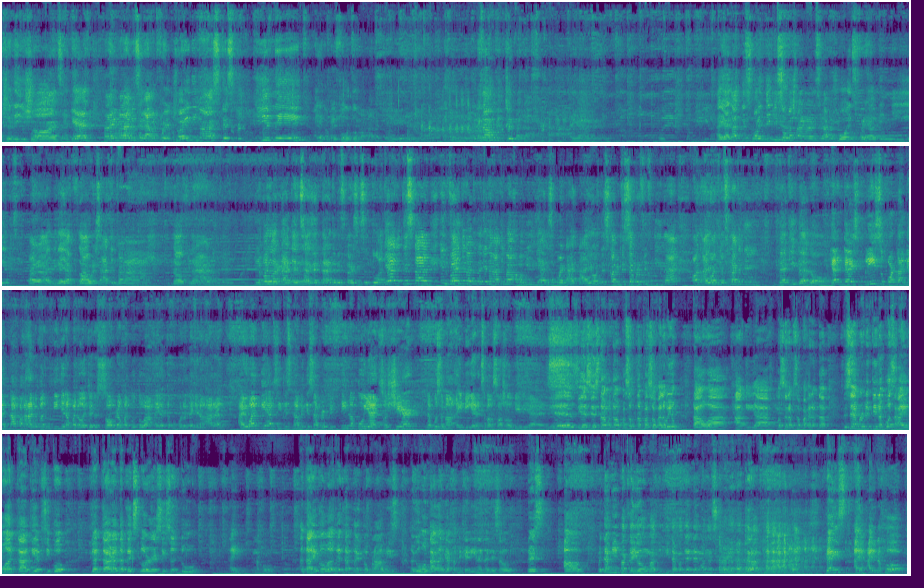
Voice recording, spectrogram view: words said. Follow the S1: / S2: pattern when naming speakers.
S1: Congratulations! Again, maraming maraming salamat for joining us this evening. Ayan, oh, may photo pa pala to. Kasi akong picture pala. Ayan. Ayan, at this point, thank you so much maraming maraming salamat boys for helping me para ibigay ang flowers sa ating mga love na Pinapanood natin sa Ganda Best Star Season 2. Again, at this time, invite na natin again ang ating mga kapamilya na supportahan tayo. This coming December 15 na on I Want You. natin din Becky Bello.
S2: Yan guys, please supportan niyo at napakarami pang hindi niyo napanood dyan na sobrang matutuwa kayo at kapupulutan niyo ng aral. I want TFC this coming December 15 na po yan. So share na po sa mga kaibigan at sa mga social medias.
S3: Yes, yes, yes. Tama, tama. Pasok na pasok. Alam mo yung tawa, ah, iyak, masarap sa pakiramdam. December 15 na po sa I Want ka, TFC po. Gandara The Explorer Season 2. Ay, nako. Ang dami mo mga gandang kwento, promise. Naghuhuntangan nga kami kanina eh. So, there's, um, madami pa kayong makikita magandang mga story. Charot. Guys, ay, ay nako.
